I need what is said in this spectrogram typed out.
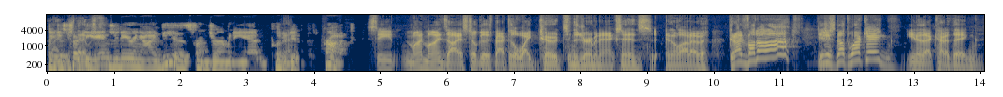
They Right, just just took the it was- ideas from Germany and put it Yeah. in the product. See, my mind's eye still goes back to the white coats and the German accents and a lot of grandfather. Is just not working. You know that kind of thing.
